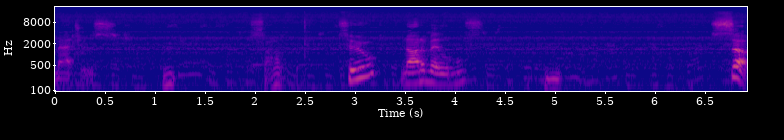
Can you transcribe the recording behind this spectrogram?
matches. Hmm. Solid. Two non availables. So,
